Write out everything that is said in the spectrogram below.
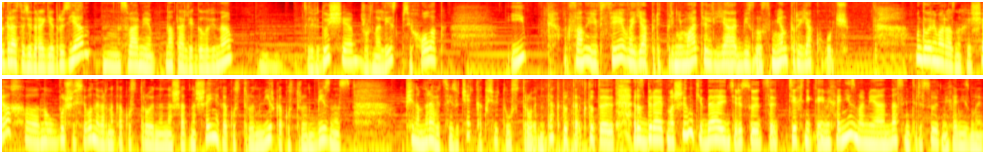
Здравствуйте, дорогие друзья! С вами Наталья Головина, телеведущая, журналист, психолог и Оксана Евсеева, я предприниматель, я бизнес-ментор, я коуч. Мы говорим о разных вещах, но больше всего, наверное, как устроены наши отношения, как устроен мир, как устроен бизнес, вообще нам нравится изучать, как все это устроено. Да? Кто-то, кто-то разбирает машинки, да, интересуется техникой и механизмами, а нас интересуют механизмы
